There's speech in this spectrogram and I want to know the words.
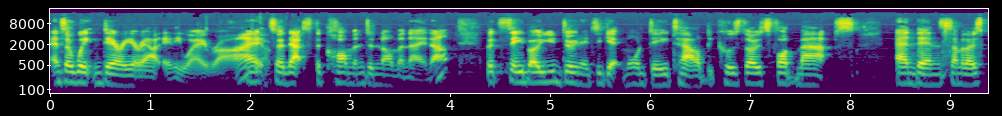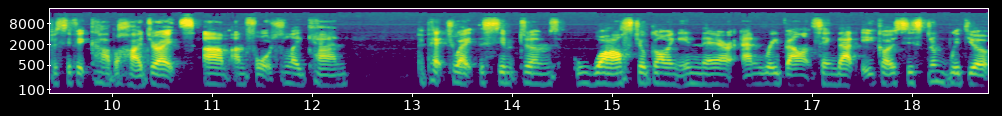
And so wheat and dairy are out anyway, right? Yep. So that's the common denominator. But SIBO, you do need to get more detail because those FODMAPs and then some of those specific carbohydrates, um, unfortunately, can perpetuate the symptoms whilst you're going in there and rebalancing that ecosystem with your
